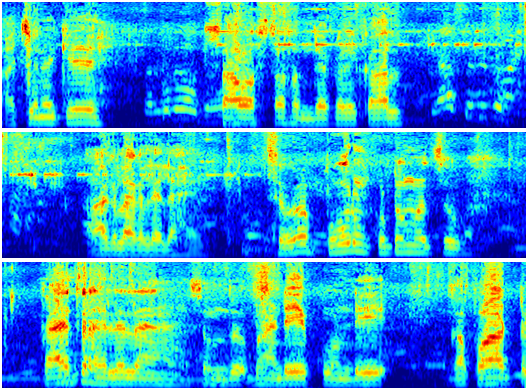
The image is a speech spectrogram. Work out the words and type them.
अचानक सहा वाजता संध्याकाळी काल आग लागलेलं आहे. सगळं पूर्ण कुटुंबच कायच राहिलेलं आहे समजा भांडे कोंडे कपाट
